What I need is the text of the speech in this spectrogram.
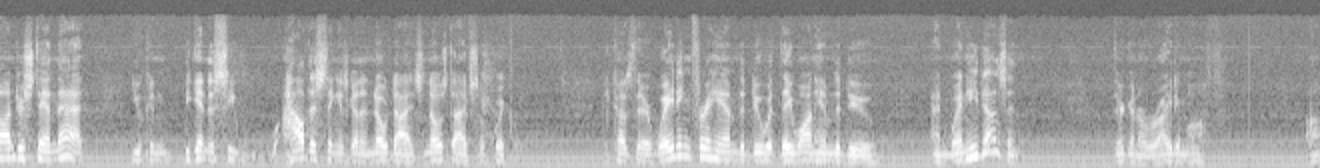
understand that, you can begin to see how this thing is going to nosedive, nosedive so quickly. Because they're waiting for him to do what they want him to do. And when he doesn't, they're going to write him off. Um,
